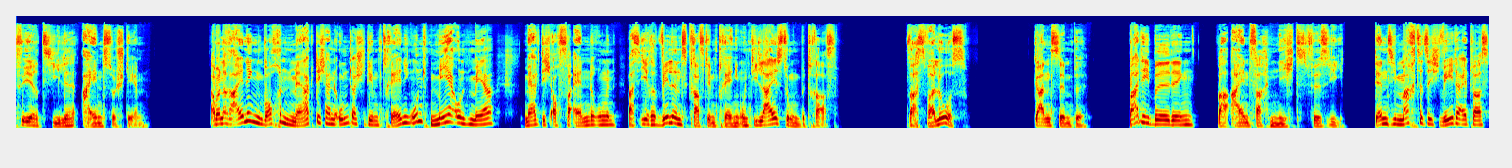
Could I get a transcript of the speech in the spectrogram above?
für ihre Ziele einzustehen. Aber nach einigen Wochen merkte ich einen Unterschied im Training und mehr und mehr merkte ich auch Veränderungen, was ihre Willenskraft im Training und die Leistungen betraf. Was war los? Ganz simpel. Bodybuilding war einfach nichts für sie. Denn sie machte sich weder etwas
